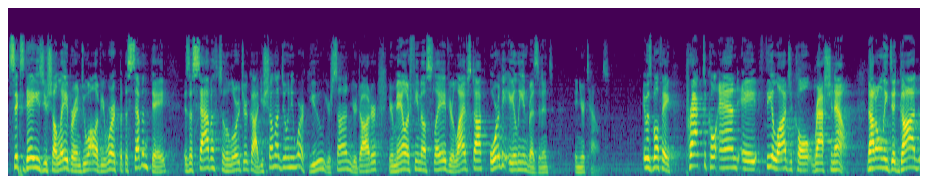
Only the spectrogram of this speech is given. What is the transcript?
Six days you shall labor and do all of your work, but the seventh day is a Sabbath to the Lord your God. You shall not do any work, you, your son, your daughter, your male or female slave, your livestock, or the alien resident in your towns. It was both a practical and a theological rationale. Not only did God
